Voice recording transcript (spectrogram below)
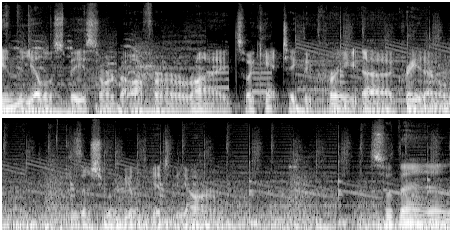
in the yellow space in order to offer her a ride, so I can't take the crate, uh, crate out, because then she wouldn't be able to get to the arm. So then,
